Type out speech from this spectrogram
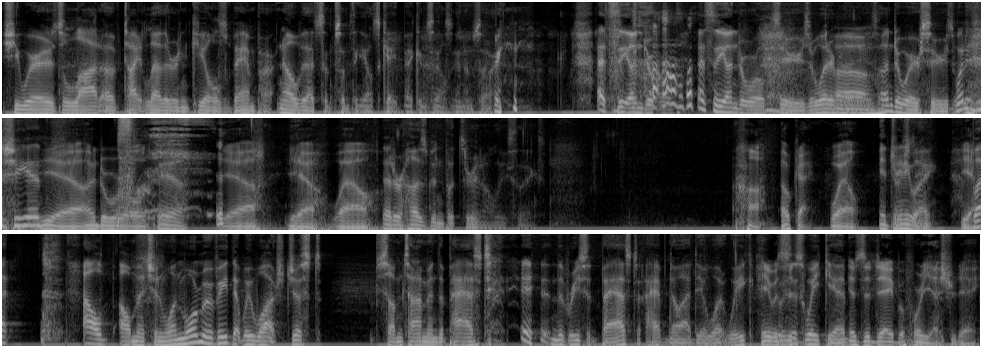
she wears a lot of tight leather and kills vampire. No, that's something else. Kate Beckinsale's in. I'm sorry. that's the underworld. that's the underworld series or whatever that is. Uh-huh. Underwear series. What is she in? Yeah, Underworld. Yeah. yeah, yeah. Wow. That her husband puts her in all these things. Huh. Okay. Well, interesting. Anyway, yeah. but I'll I'll mention one more movie that we watched just sometime in the past, in the recent past. I have no idea what week. It was, the- this weekend. It was the day before yesterday.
